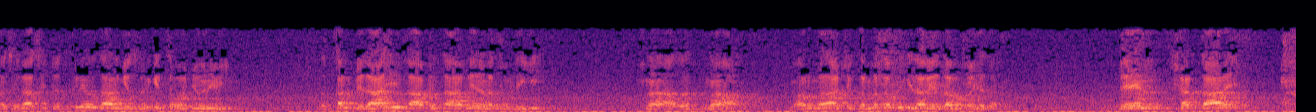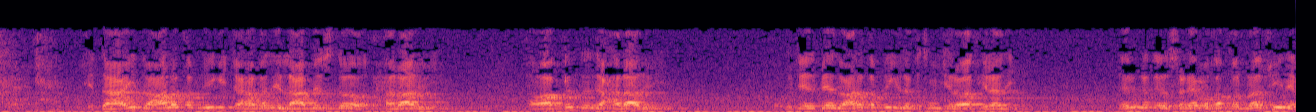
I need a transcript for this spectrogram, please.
اسرا سے جذکرے ادارن کے سن کی توجہ نہیں قلب الہی غافل آگے نہ قبلے گی معلوم بتا چکر نہ قبلے کی داغے دعوی پہنچا بین شرط دار ہے داعی دعا نہ قبلے کی چاہا دی لابس تو حرار ہوئی اواقل تو حرار ہوئی. مجھے بے دعا نہ قبلے کی قسم کی روایت کرا دی دل کہتے سڑے مقبر رسی نے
